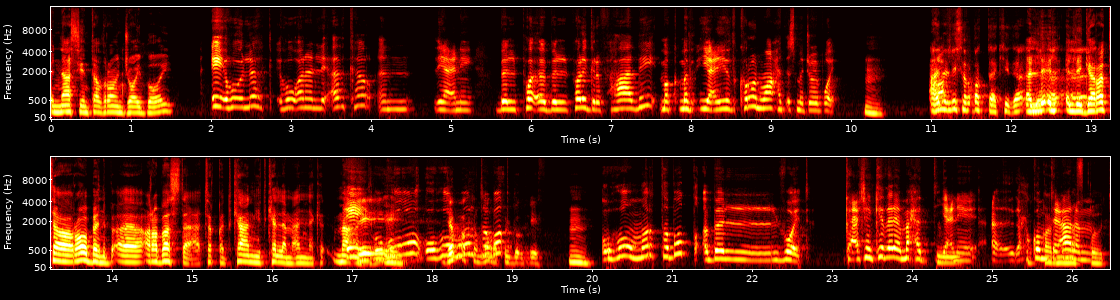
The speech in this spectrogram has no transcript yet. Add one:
الناس ينتظرون جوي بوي إي هو له هو أنا اللي أذكر إن يعني بالبو بال Poneglyph هذه مك... مذ- يعني يذكرون واحد اسمه جوي بوي مم. أنا ليش ربطتها كذا؟ اللي, أنا- اللي قرته روبن بالاباستا أعتقد كان يتكلم عنه ك- ما إي إيه، إيه. وهو وهو مرتبط. وهو مرتبط بال Void عشان كذا ليه ما حد. يعني آه، حكومة العالم المفقود.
